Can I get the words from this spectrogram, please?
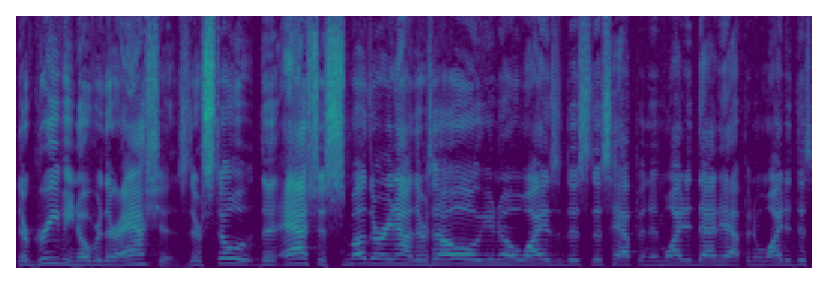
they're grieving over their ashes. They're still, the ashes smothering out. They're saying, oh, you know, why is this, this happen? And why did that happen? And why did this?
